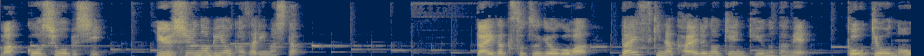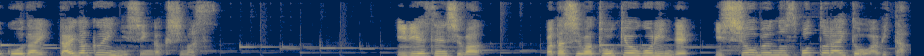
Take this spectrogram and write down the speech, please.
真っ向勝負し、優秀の美を飾りました。大学卒業後は大好きなカエルの研究のため、東京農工大大学院に進学します。入江選手は、私は東京五輪で一生分のスポットライトを浴びた。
